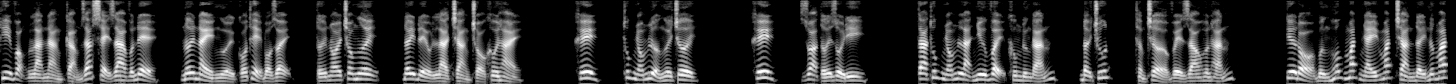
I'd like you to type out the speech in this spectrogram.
hy vọng là nàng cảm giác xảy ra vấn đề, nơi này người có thể bỏ dậy, tới nói cho ngươi, đây đều là chàng trò khơi hài. Khê, thúc nhóm lửa ngươi chơi. Khê, dọa tới rồi đi. Ta thúc nhóm là như vậy không đứng đắn, đợi chút, thẩm trở về giao hơn hắn. Kia đỏ bừng hốc mắt nháy mắt tràn đầy nước mắt,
